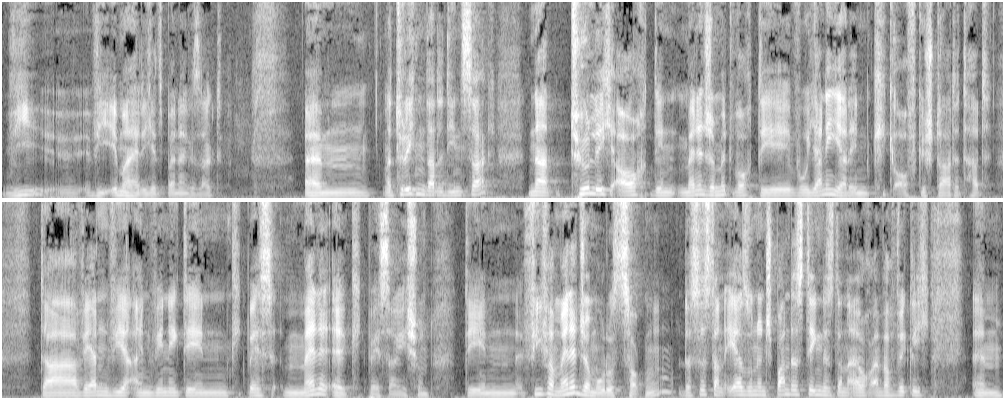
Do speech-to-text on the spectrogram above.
Wie, wie immer hätte ich jetzt beinahe gesagt. Ähm, natürlich den Datteldienstag. Natürlich auch den Manager Mittwoch, die, wo Janni ja den Kickoff gestartet hat. Da werden wir ein wenig den Kickbase, äh, Kickbase sage ich schon, den FIFA Manager Modus zocken. Das ist dann eher so ein entspanntes Ding. Das ist dann auch einfach wirklich ähm,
